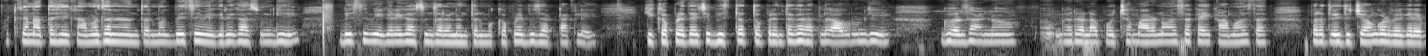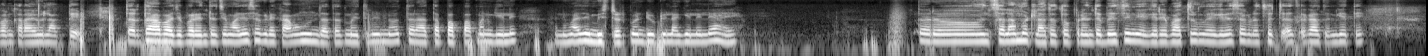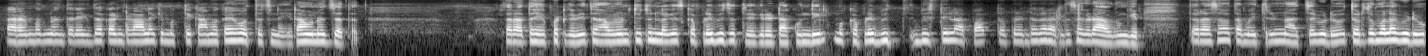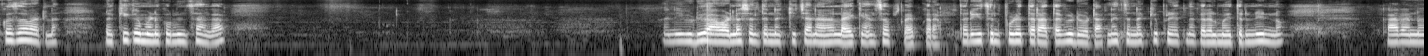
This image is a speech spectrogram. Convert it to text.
पटकन आता हे कामं झाल्यानंतर मग बेसन वगैरे घासून घेईल. बेसन वगैरे घासून झाल्यानंतर मग कपडे भिजत टाकले की कपडे त्याचे भिजतात तोपर्यंत घरातलं आवरून घेईल. घर झाडणं घराला पोछा मारणं असं काही कामं असतात. परत वेदूची आंघोळ वगैरे पण करावी लागते. तर दहा वाजेपर्यंतचे माझे सगळे कामं होऊन जातात मैत्रिणींनो. तर आता पप्पा पण गेले आणि माझे मिस्टर पण ड्युटीला गेलेले आहे. तर चला म्हटलं आता तोपर्यंत बेसिन वगैरे बाथरूम वगैरे सगळं स्वच्छ असं घालून घेते. कारण मग नंतर एकदा कंटाळा आला की मग ते कामं काही होतच नाही. राहूनच जातात. तर आता हे पटकन तर आवरून तिथून लगेच कपडे भिजत वगैरे टाकून देईल. मग कपडे भिज भिजतील आपाप तोपर्यंत घरातलं सगळं आवरून घेईल. तर असा होता मैत्रिणीनं आजचा व्हिडिओ. तर तुम्हाला व्हिडिओ कसा वाटला नक्की कमेंट करून सांगा. आणि व्हिडिओ आवडला असेल तर नक्की चॅनलला लाईक अँड सबस्क्राईब करा. तर इथून पुढे तर आता व्हिडिओ टाकण्याचा नक्की प्रयत्न करेल मैत्रिणींनो. कारण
